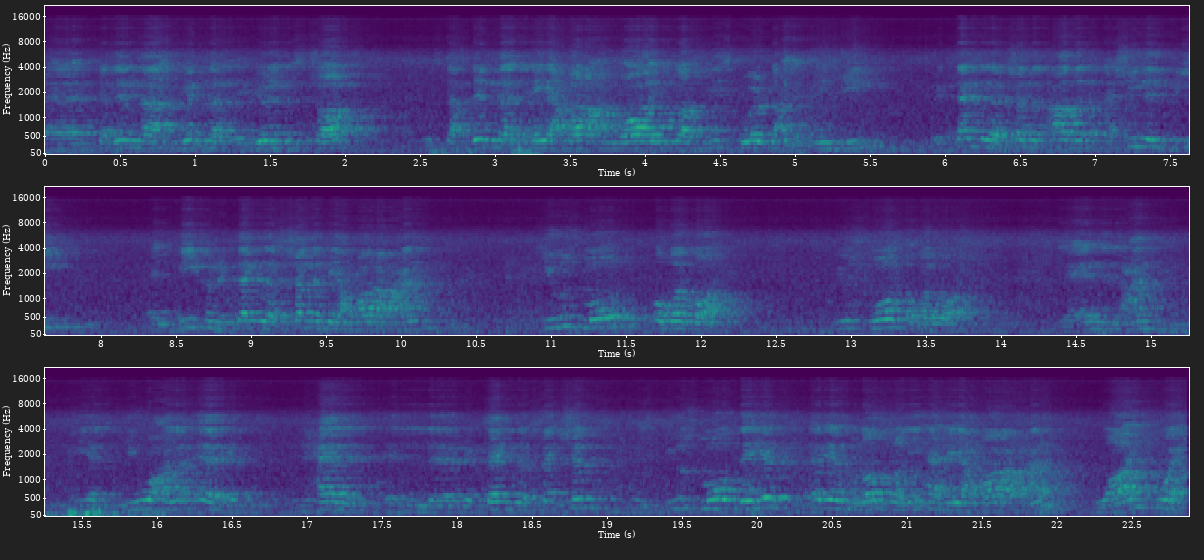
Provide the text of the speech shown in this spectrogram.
اتكلمنا جبنا ال unit chart واستخدمنا ان هي عباره عن Y plus V squared على 2 G rectangular channel أقدر اشيل ال V ال V في ال rectangular channel هي عباره عن Q small over Y Q small over Y لأن اللي عندي هي ال Q على ال area في حاله ال rectangular section ال Q small ديت ال area المناظره ليها هي عباره عن Y واحد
